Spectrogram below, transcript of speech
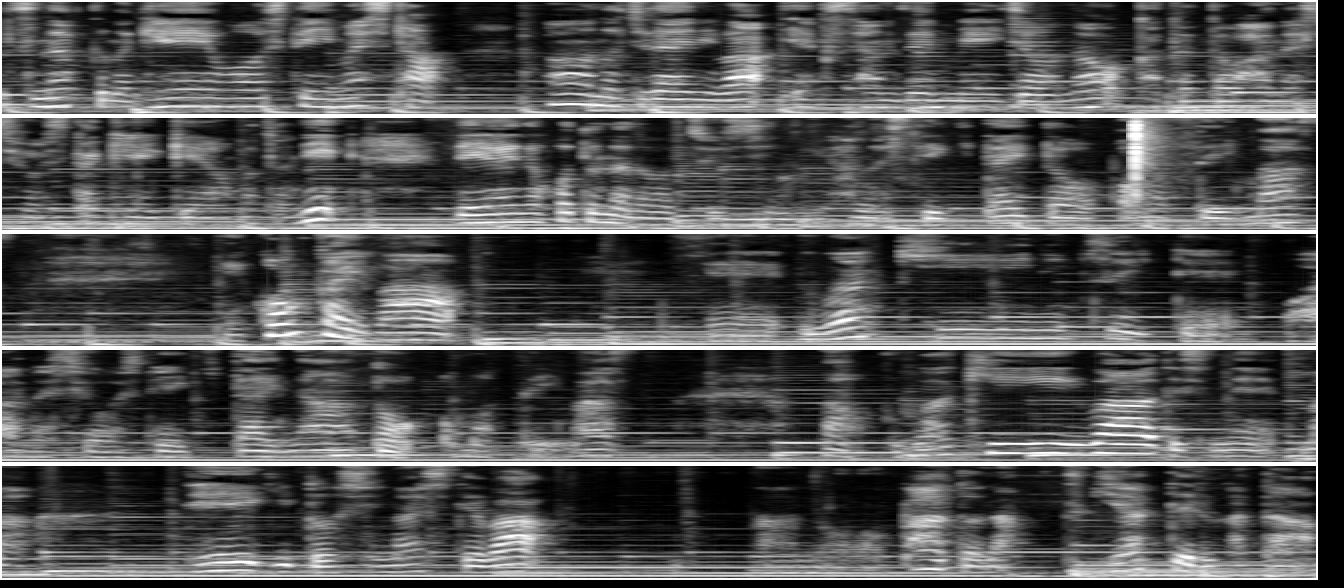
スナックの経営をしていました。ママの時代には約3000名以上の方とお話をした経験をもとに恋愛のことなどを中心に話していきたいと思っています。え今回はえー、浮気についてお話をしていきたいなと思っています。まあ、浮気はですね、まあ、定義としましてはあのパートナー付き合ってる方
